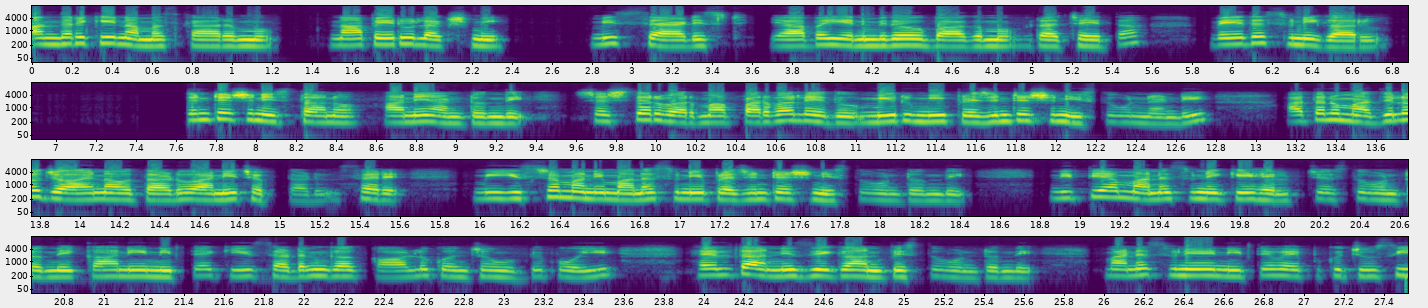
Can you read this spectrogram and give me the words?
అందరికీ నమస్కారము. నా పేరు లక్ష్మి. మిస్ శాడిస్ట్ యాభై ఎనిమిదవ భాగము రచయిత వేదస్విని గారు. ప్రజెంటేషన్ ఇస్తాను అని అంటుంది. శశిధర్ వర్మ పర్వాలేదు మీరు మీ ప్రజెంటేషన్ ఇస్తూ ఉండండి. అతను మధ్యలో జాయిన్ అవుతాడు అని చెప్తాడు. సరే మీ ఇష్టం అని మనసుని ప్రజెంటేషన్ ఇస్తూ ఉంటుంది. నిత్య మనసునికి హెల్ప్ చేస్తూ ఉంటుంది. కానీ నిత్యకి సడన్గా కాళ్ళు కొంచెం ఉబ్బిపోయి హెల్త్ అన్ఈజీగా అనిపిస్తూ ఉంటుంది. మనసుని నిత్య వైపుకు చూసి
